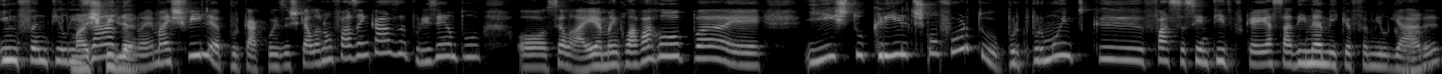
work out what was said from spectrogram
infantilizada, filha. não é? Mais filha, porque há coisas que ela não faz em casa, por exemplo, ou sei lá, é a mãe que lava a roupa, é... e isto cria-lhe desconforto, porque por muito que faça sentido, porque é essa a dinâmica familiar, Claro.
